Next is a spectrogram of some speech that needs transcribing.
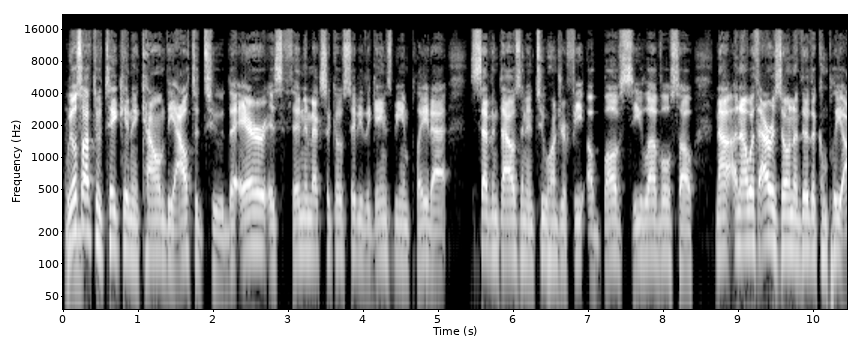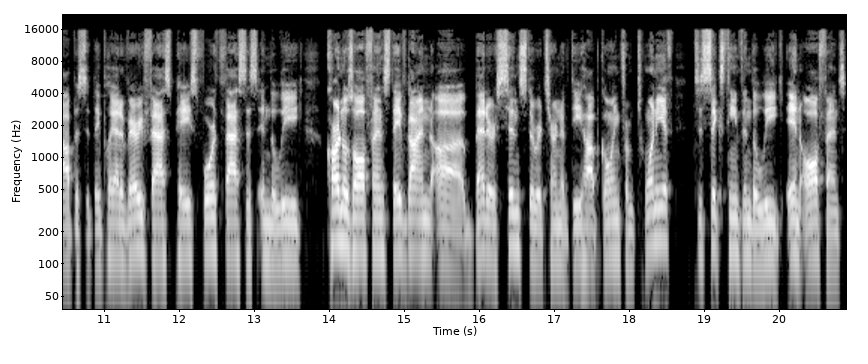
We mm-hmm. also have to take into account the altitude. The air is thin in Mexico City. The game's being played at 7,200 feet above sea level. So now, now with Arizona, they're the complete opposite. They play at a very fast pace, fourth fastest in the league. Cardinals offense, they've gotten uh, better since the return of D Hop, going from 20th to 16th in the league in offense.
